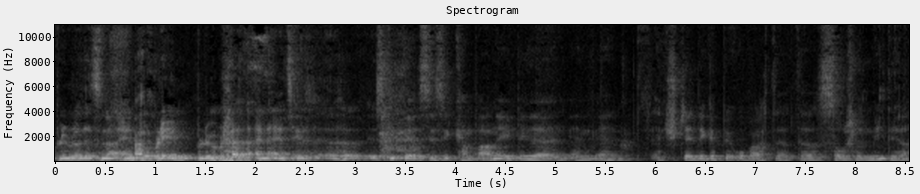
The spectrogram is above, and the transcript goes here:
Blümel hat jetzt nur ein Problem. Blümel hat ein einziges. Also es gibt ja jetzt diese Kampagne, ich bin ja ein, ein, ein ständiger Beobachter der Social Media.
